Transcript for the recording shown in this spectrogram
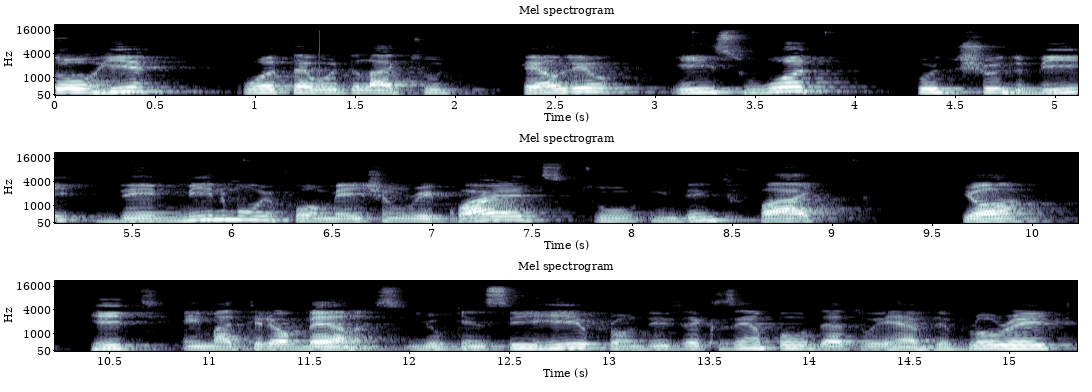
So here, what I would like to tell you is what could, should be the minimum information required to identify your heat and material balance. You can see here from this example that we have the flow rate,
